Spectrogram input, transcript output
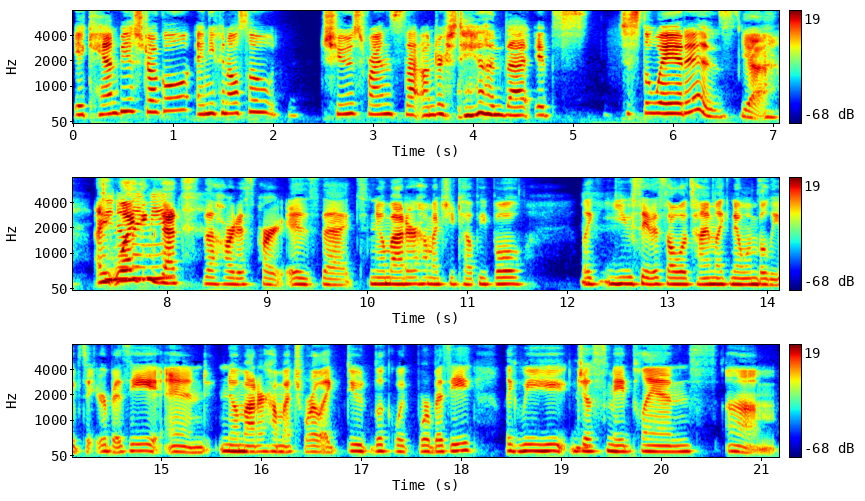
it can be a struggle and you can also choose friends that understand that it's just the way it is. Yeah. I, you know well, I I think mean? that's the hardest part is that no matter how much you tell people, like Mhm. you say this all the time, like no one believes that you're busy. And no matter how much we're like, dude, look, like we're busy. Like we Mm-hmm. just made plans um,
